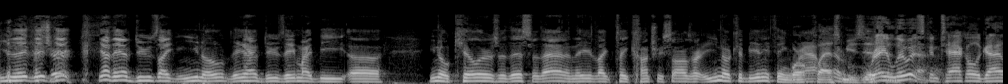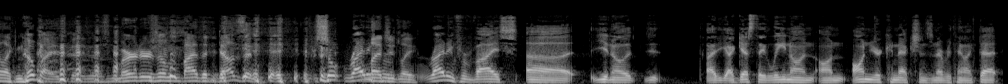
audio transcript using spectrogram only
you- they- they- they- yeah, they have dudes like you know they have dudes. They might be uh, you know killers or this or that, and they like play country songs or you know it could be anything. World class musician. Ray Lewis can tackle a guy like nobody's business, murders him by the dozen. so writing Allegedly. for, writing for Vice, uh, you know, I, I guess they lean on, on on your connections and everything like that.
